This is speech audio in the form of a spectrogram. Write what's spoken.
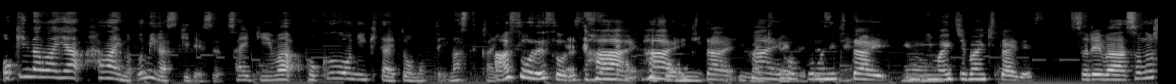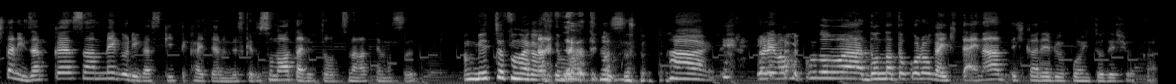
沖縄やハワイの海が好きです。最近は北欧に行きたいと思っていますって書いてあ、そうです、そうです。はい、はい、行きたい。はい、北欧に行きたい。今一番行きたいです。それは、その下に雑貨屋さん巡りが好きって書いてあるんですけど、そのあたりとつながってます？めっちゃつながってます。はい。それは北欧はどんなところが行きたいなって聞かれるポイントでしょうか？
